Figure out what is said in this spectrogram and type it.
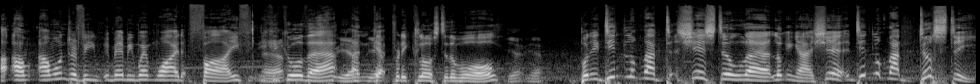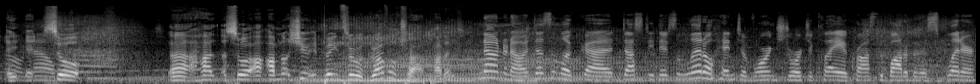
I, I, I wonder if he maybe went wide at five. You Yeah. could go there Yeah, and yeah. get pretty close to the wall. Yeah, yeah. But it did look that Shea's still there looking at it. Shea, it did look that dusty. Oh, It- it- no. So, uh, had, so I, I'm not sure it'd been through a gravel trap, had it? No, no, no. It doesn't look uh, dusty. There's a little hint of orange Georgia clay across the bottom of the splitter.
